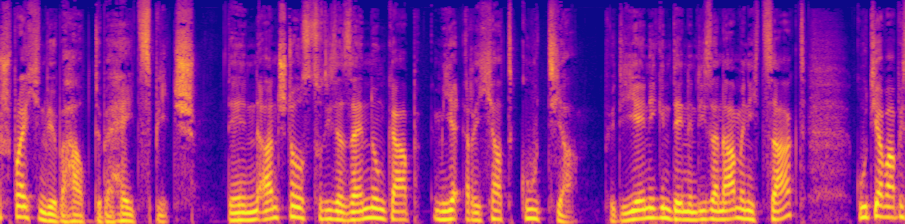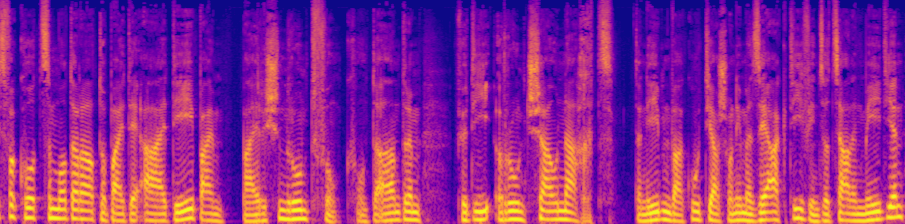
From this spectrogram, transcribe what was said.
sprechen wir überhaupt über Hate Speech? Den Anstoß zu dieser Sendung gab mir Richard Gutja. Für diejenigen, denen dieser Name nicht sagt, Gutja war bis vor kurzem Moderator bei der ARD beim Bayerischen Rundfunk, unter anderem für die Rundschau Nacht. Daneben war Gutja schon immer sehr aktiv in sozialen Medien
